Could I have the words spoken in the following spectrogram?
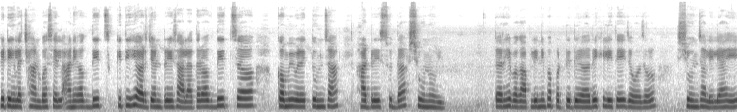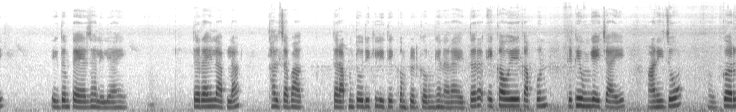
फिटिंगला छान बसेल आणि अगदीच कितीही अर्जंट ड्रेस आला तर अगदीच कमी वेळेत तुमचा हा ड्रेससुद्धा शिवून होईल. तर हे बघा आपली निफापट्टी दे देखील इथे जवळजवळ शिवून झालेली आहे. एकदम तयार झालेली आहे. तर राहील आपला खालचा भाग. तर आपण तो देखील इथे कंप्लीट करून घेणार आहे. तर एकावर एक आपण ते ठेवून घ्यायचे आहे आणि जो कर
